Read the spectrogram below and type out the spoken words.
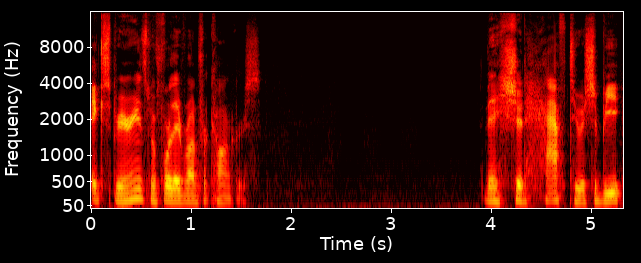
experience before they run for Congress. They should have to. It should be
